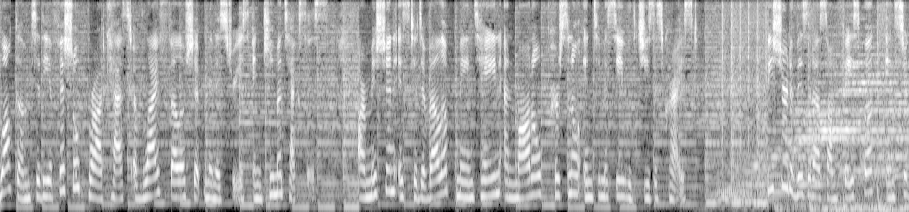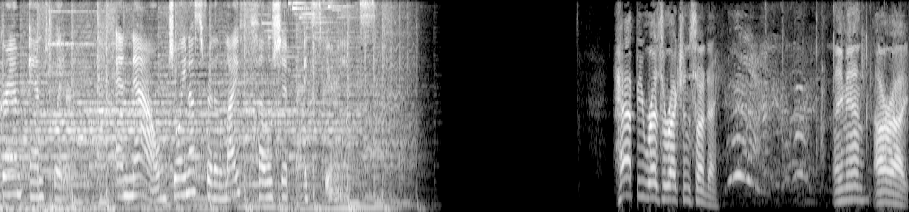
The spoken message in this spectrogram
Welcome to the official broadcast of Life Fellowship Ministries in Kemah, Texas. Our mission is to develop, maintain, and model personal intimacy with Jesus Christ. Be sure to visit us on Facebook, Instagram, and Twitter. And now, join us for the Life Fellowship experience. Happy Resurrection Sunday. Amen. All right.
